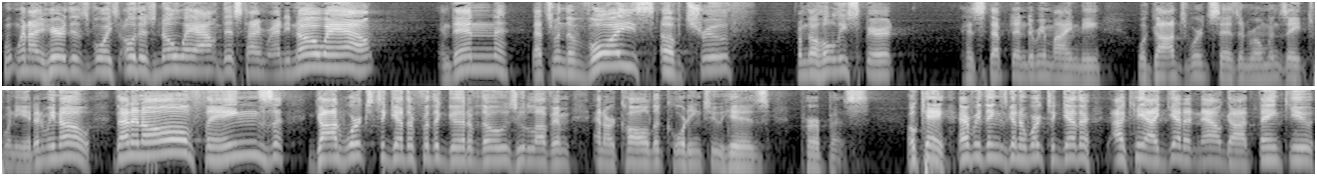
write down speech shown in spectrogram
when I hear this voice, oh, there's no way out this time, Randy, no way out. And then that's when the voice of truth from the Holy Spirit has stepped in to remind me what God's word says in Romans 8 28. And we know that in all things, God works together for the good of those who love him and are called according to his purpose. Okay, everything's going to work together. Okay, I get it now, God. Thank you.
